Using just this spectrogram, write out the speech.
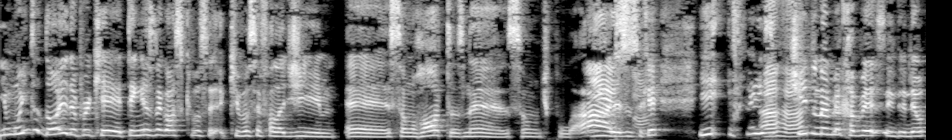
E muito doida, porque tem esse negócio que você, que você fala de. É, são rotas, né? São, tipo, áreas, Isso. não sei o quê. E, fez uhum. sentido na minha cabeça, entendeu?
